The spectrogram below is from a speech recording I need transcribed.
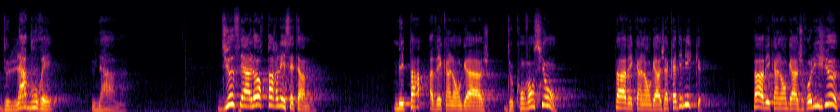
de labourer une âme. Dieu fait alors parler cette âme, mais pas avec un langage de convention, pas avec un langage académique, pas avec un langage religieux,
